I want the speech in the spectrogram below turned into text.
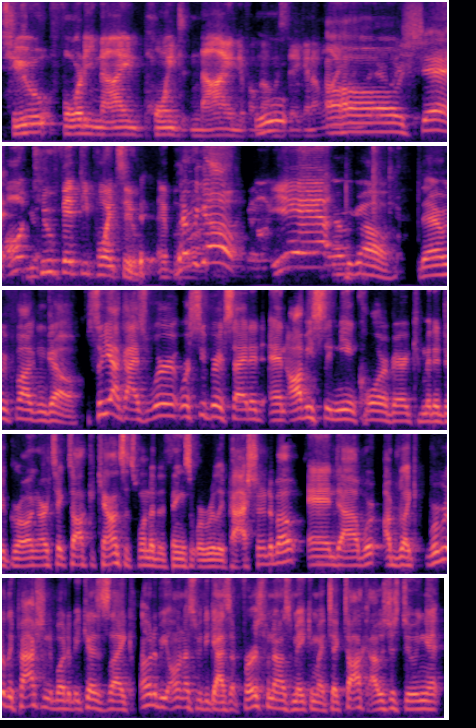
249.9, if I'm not Ooh. mistaken. I'm. Oh, shit. Oh, 250.2. There we go. Yeah. There we go. There we fucking go. So yeah, guys, we're we're super excited, and obviously, me and Cole are very committed to growing our TikTok accounts. It's one of the things that we're really passionate about, and uh, we're I'm like we're really passionate about it because, like, I'm gonna be honest with you guys. At first, when I was making my TikTok, I was just doing it.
